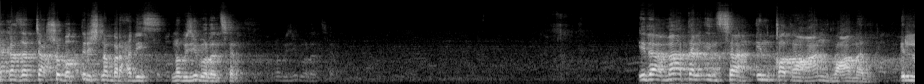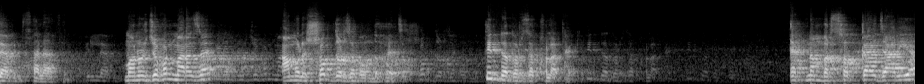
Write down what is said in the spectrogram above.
এক হাজার চারশো বত্রিশ নম্বর হাদিস নবীজি বলেছেন। ইদা মিন মানুষ যখন মারা যায়, আমলের সব দরজা বন্ধ হয়ে যায়। তিনটা দরজা খোলা থাকে। এক নাম্বার সৎকায় জারিয়া,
